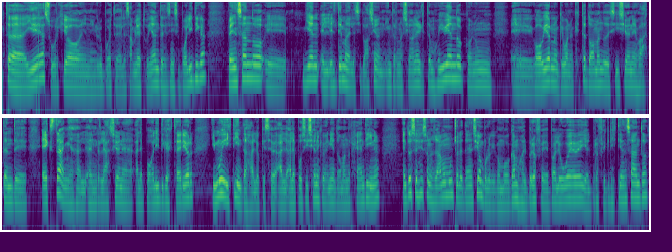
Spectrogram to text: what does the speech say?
Esta idea surgió en el grupo este de la Asamblea de Estudiantes de Ciencia y Política, pensando eh, bien el, tema de la situación internacional que estamos viviendo, con un eh, gobierno que, bueno, que está tomando decisiones bastante extrañas en relación a, la política exterior y muy distintas a, lo que se, a, las posiciones que venía tomando Argentina. Entonces eso nos llamó mucho la atención por lo que convocamos al profe Pablo Hueve y al profe Cristian Santos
